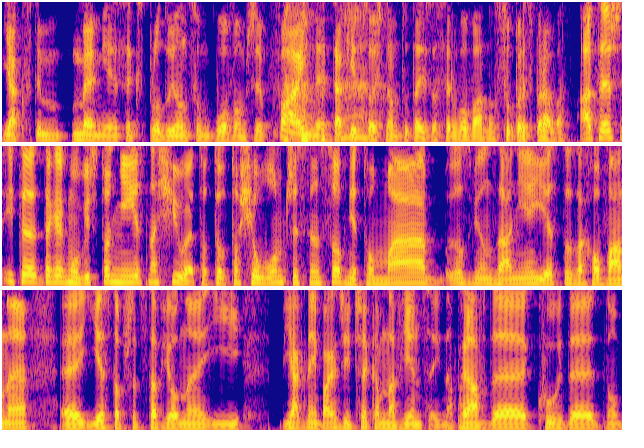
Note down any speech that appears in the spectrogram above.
jak w tym memie z eksplodującą głową, że fajne, takie coś nam tutaj zaserwowano. Super sprawa. A też i te, tak jak mówisz, to nie jest na siłę, to, to, to się łączy sensownie, to ma rozwiązanie, jest to zachowane, e, jest to przedstawione i jak najbardziej czekam na więcej. Naprawdę, kurde, no...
